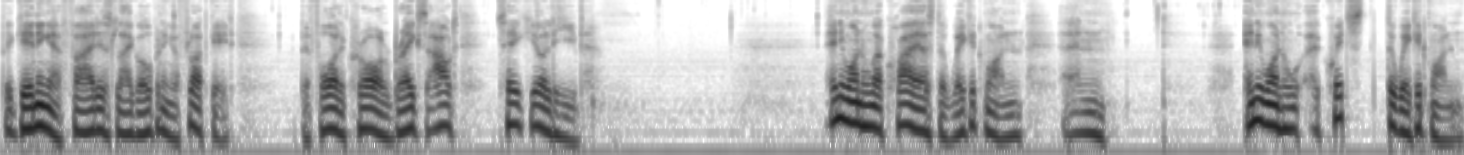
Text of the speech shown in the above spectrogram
Beginning a fight is like opening a floodgate. Before the quarrel breaks out, take your leave. Anyone who acquires the wicked one, and anyone who acquits the wicked one,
